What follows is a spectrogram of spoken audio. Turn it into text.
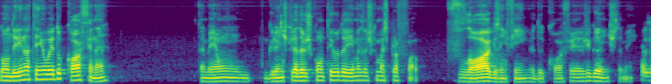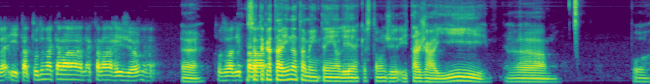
Londrina tem o Educoff, né? Também é um grande criador de conteúdo aí, mas acho que mais para vlogs, enfim. O Educoff é gigante também. Pois é, e tá tudo naquela, naquela região, né? É. Tudo ali pra. Santa Catarina também tem ali a questão de Itajaí, ah, pô,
